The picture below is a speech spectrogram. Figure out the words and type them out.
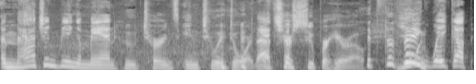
imagine being a man who turns into a door. That's your superhero. It's the you thing. would wake up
